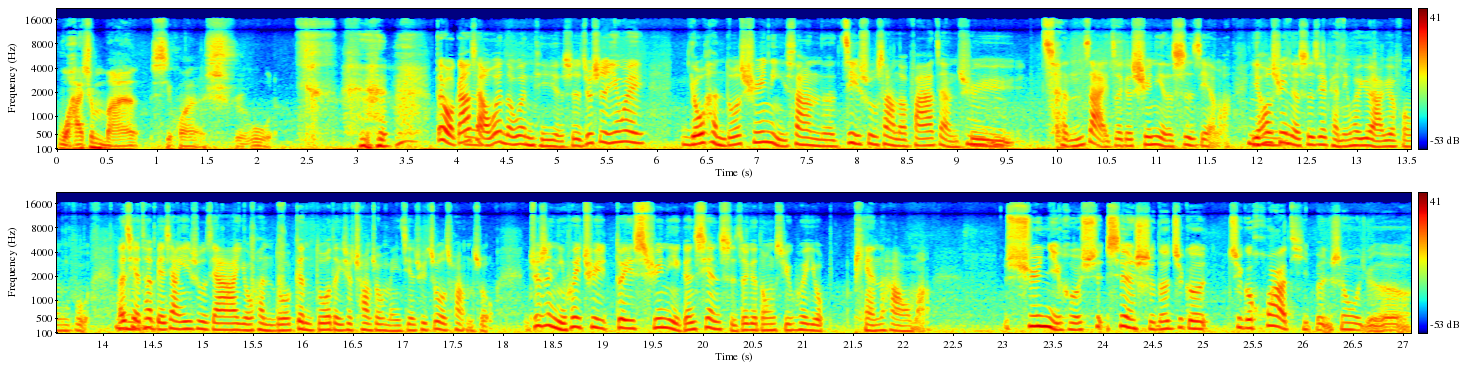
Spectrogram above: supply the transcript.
我还是蛮喜欢实物的。对我刚刚想问的问题也是，就是因为有很多虚拟上的技术上的发展去承载这个虚拟的世界嘛，以后虚拟的世界肯定会越来越丰富，而且特别像艺术家有很多更多的一些创作媒介去做创作，就是你会去对虚拟跟现实这个东西会有偏好吗？虚拟和现现实的这个这个话题本身，我觉得，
